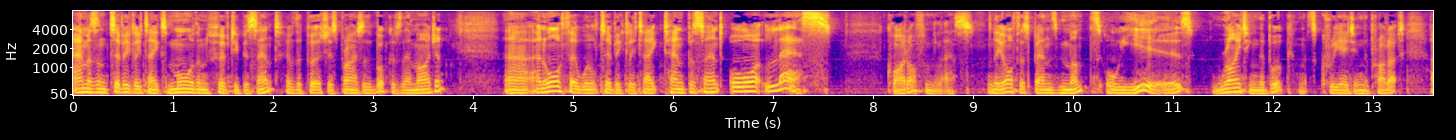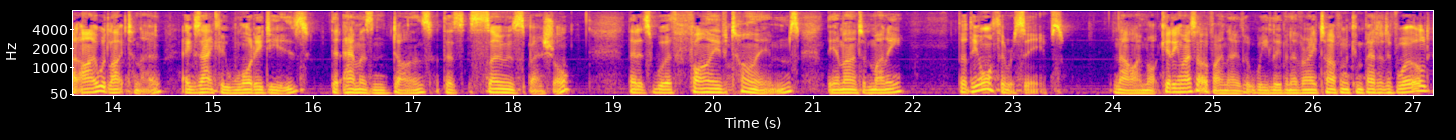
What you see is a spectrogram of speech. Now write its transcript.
Amazon typically takes more than 50% of the purchase price of the book as their margin. Uh, an author will typically take 10% or less quite often less. The author spends months or years writing the book, that's creating the product, and I would like to know exactly what it is that Amazon does that's so special that it's worth five times the amount of money that the author receives. Now, I'm not kidding myself. I know that we live in a very tough and competitive world,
